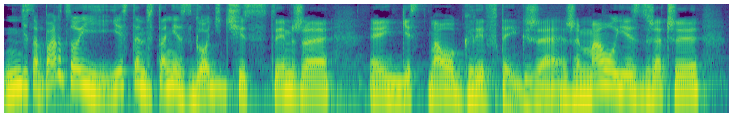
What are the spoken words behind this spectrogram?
nie za bardzo jestem w stanie zgodzić się z tym, że jest mało gry w tej grze, że mało jest rzeczy, e,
